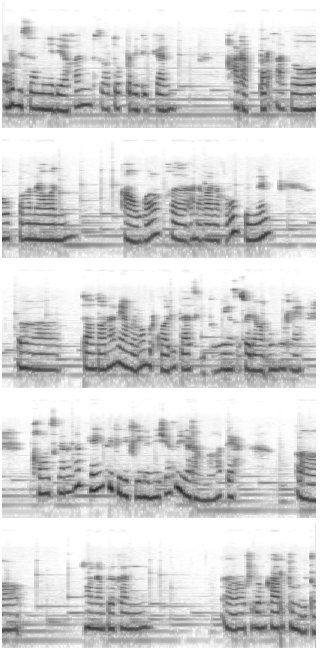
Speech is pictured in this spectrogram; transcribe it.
lo bisa menyediakan suatu pendidikan karakter atau pengenalan awal ke anak-anak lo dengan uh, tontonan yang memang berkualitas gitu yang sesuai dengan umurnya. Kalau sekarang kan kayaknya TV-TV Indonesia tuh jarang banget ya uh, menampilkan uh, film kartun gitu.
